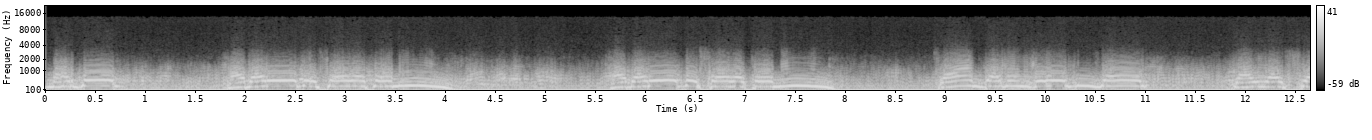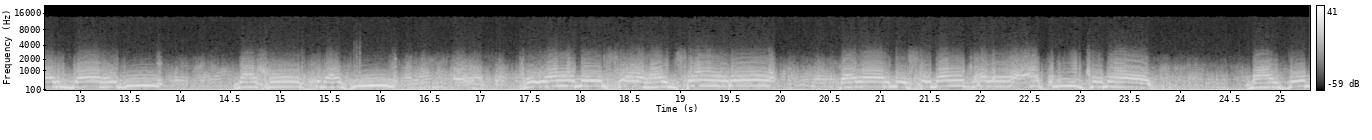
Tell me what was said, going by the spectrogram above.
مردم خبر بشارت آمیز خبر بشارت آمیز چند دقیقه دیگر در باهدی نخست وزیر. قیام شاهنشاه را برای شما قرائت می کند مردم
